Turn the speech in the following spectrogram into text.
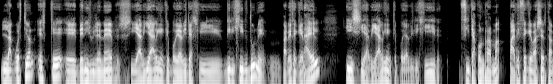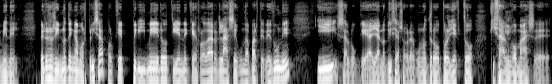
La cuestión es que eh, Denis Villeneuve, si había alguien que podía dirigir, dirigir Dune, parece que era él, y si había alguien que podía dirigir Cita con Rama, parece que va a ser también él. Pero eso sí, no tengamos prisa porque primero tiene que rodar la segunda parte de Dune y salvo que haya noticias sobre algún otro proyecto, quizá algo más eh,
